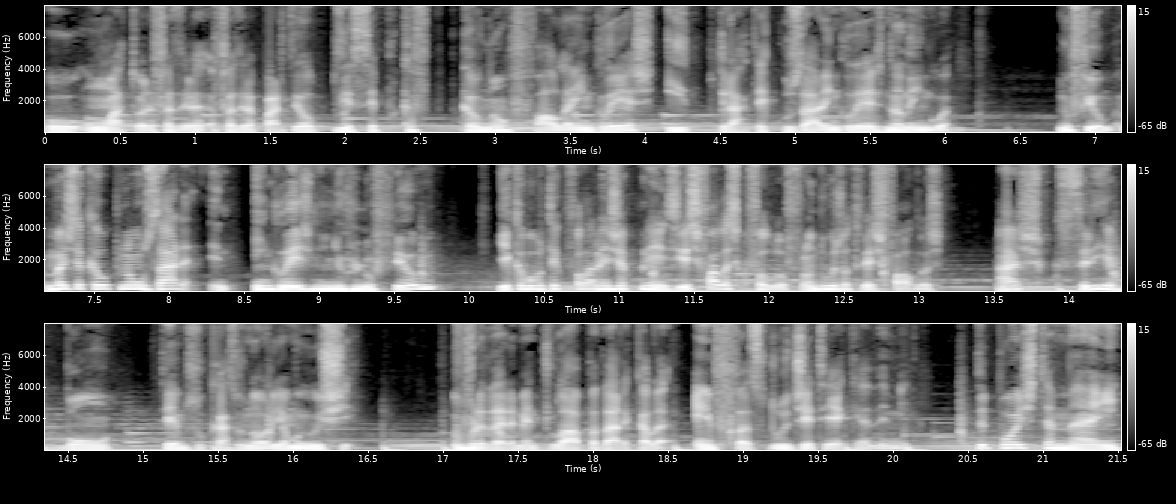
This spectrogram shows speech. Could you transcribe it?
um ator a fazer, a fazer a parte dele podia ser porque, porque ele não fala inglês e poderá ter que usar inglês na língua no filme, mas acabou por não usar inglês nenhum no filme e acabou por ter que falar em japonês. E as falas que falou foram duas ou três falas. Acho que seria bom termos o caso Nori Yamauchi verdadeiramente lá para dar aquela ênfase do GT Academy. Depois também,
